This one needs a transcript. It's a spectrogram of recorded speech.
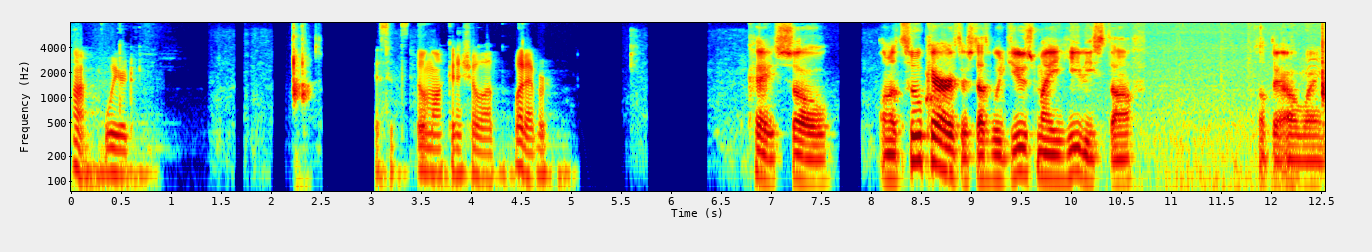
Huh, weird. Guess it's still not gonna show up. Whatever. Okay, so on the two characters that would use my Healy stuff. It's not there. Oh wait.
